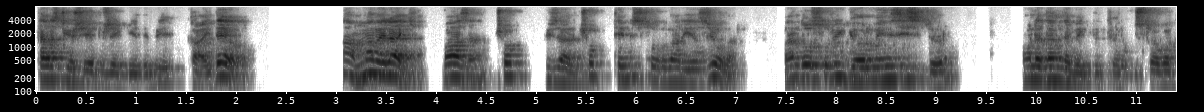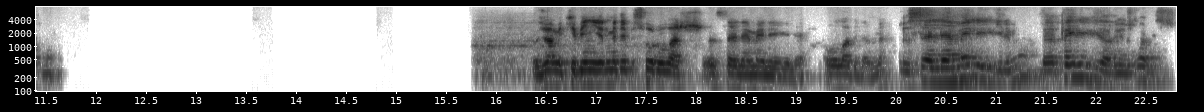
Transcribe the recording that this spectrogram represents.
ters köşe yapacak diye de bir kaide yok. Ama ve bazen çok güzel, çok temiz sorular yazıyorlar. Ben de o soruyu görmenizi istiyorum. O nedenle bekletiyorum. Kusura bakmayın. Hocam 2020'de bir soru var SLM ile ilgili. O olabilir mi? ISLM ile ilgili mi? BP ile ilgili arıyoruz da biz.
